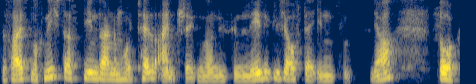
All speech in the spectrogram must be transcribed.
Das heißt noch nicht, dass die in deinem Hotel einchecken, sondern die sind lediglich auf der Insel. Ja, so.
